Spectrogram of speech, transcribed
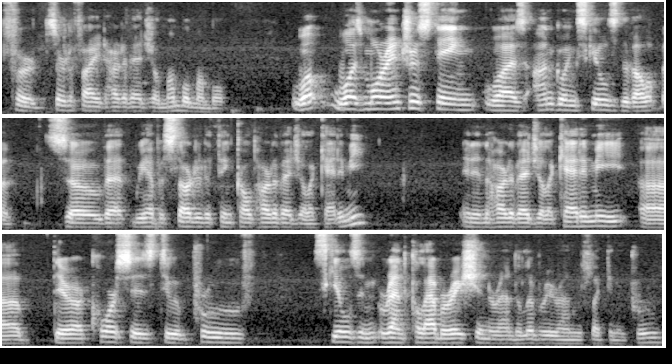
for certified Heart of Agile mumble mumble, what was more interesting was ongoing skills development. So that we have started a thing called Heart of Agile Academy, and in the Heart of Agile Academy, uh, there are courses to improve skills in, around collaboration, around delivery, around reflect and improve.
